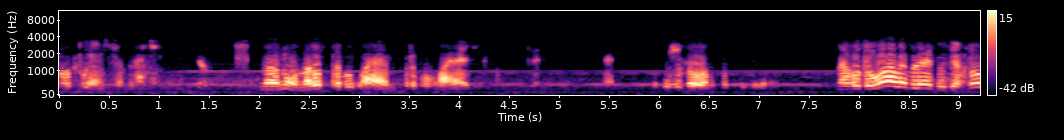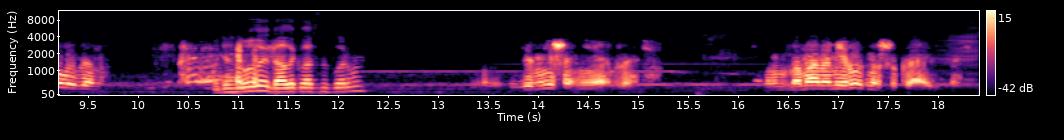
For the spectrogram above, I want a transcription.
готуємося, блядь. Ну, народ прибуває. Блядь, одягнули, блін. Одягнули, дали класну форму? Зімніше ні, блядь. На мене мій розмір шукають, блядь.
